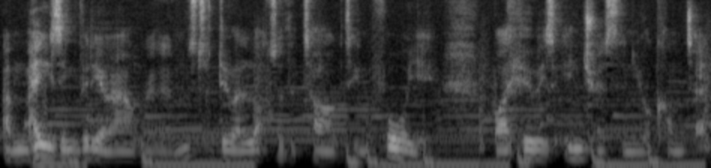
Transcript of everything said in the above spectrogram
amazing video algorithms to do a lot of the targeting for you by who is interested in your content.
